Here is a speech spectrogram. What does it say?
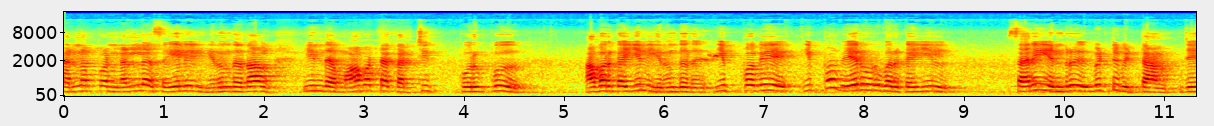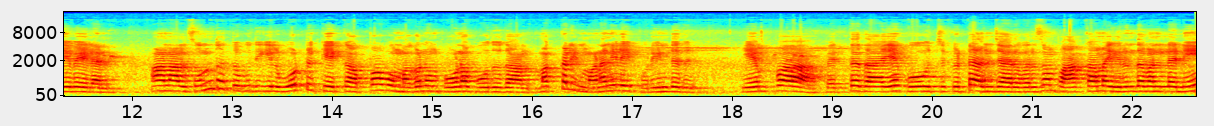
கண்ணப்பன் நல்ல செயலில் இருந்ததால் இந்த மாவட்ட கட்சி பொறுப்பு அவர் கையில் இருந்தது. இப்பவே இப்போ வேறொருவர் கையில் சரி என்று விட்டுவிட்டான் ஜெயவேலன். ஆனால் சொந்த தொகுதியில் ஓட்டு கேட்க அப்பாவும் மகனும் போன போதுதான் மக்களின் மனநிலை புரிந்தது. ஏம்பா பெத்ததாய கோவிச்சுக்கிட்டு அஞ்சாறு வருஷம் பார்க்காம இருந்தவன்ல நீ?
